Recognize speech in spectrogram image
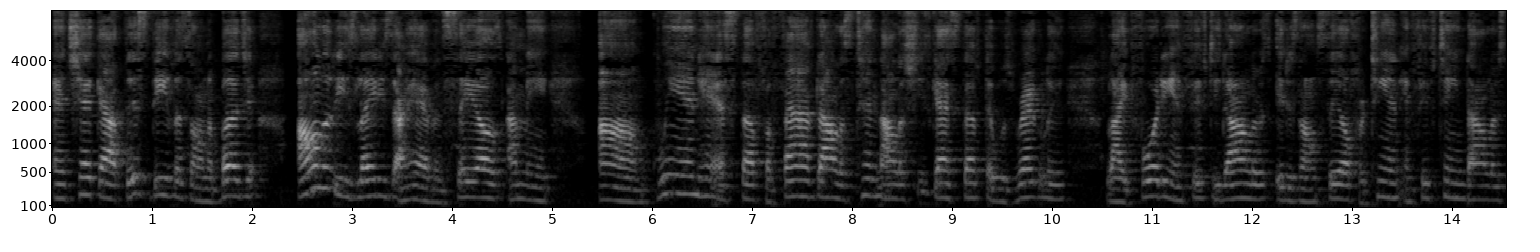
and check out this Divas on a Budget. All of these ladies are having sales. I mean, um, Gwen has stuff for $5, $10. She's got stuff that was regularly like 40 and $50. It is on sale for 10 and $15.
